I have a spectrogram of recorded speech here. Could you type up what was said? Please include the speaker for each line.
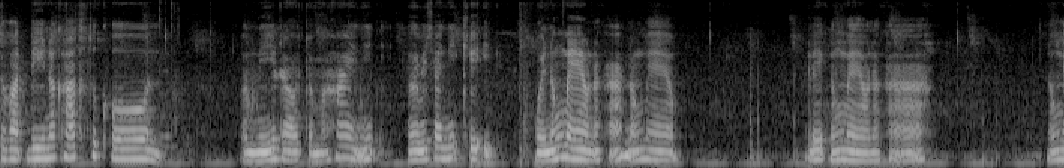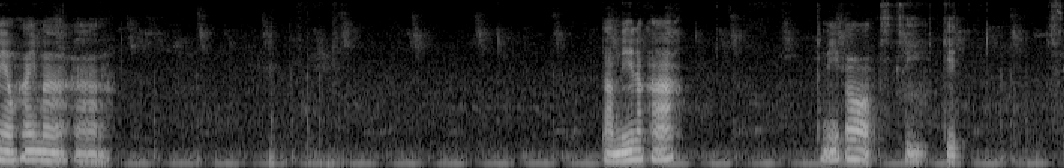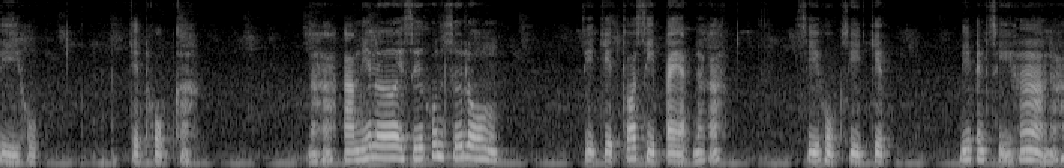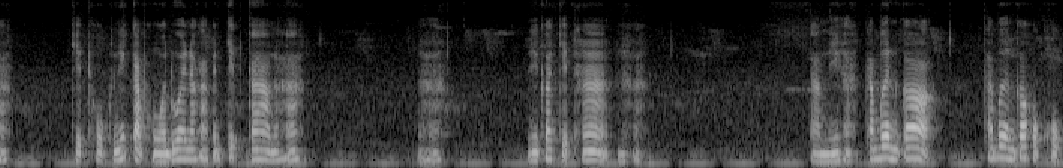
Speaker 1: สวัสดีนะคะทุกๆคน วันนี้เราจะมาให้นิเออไม่ใช่นิเคอีกหวยน้องแมวนะคะ น้องแมว เลขน้องแมวนะคะ น้องแมวให้มาค่ะตามนี้นะคะทีนี้ก็สี่เจ็ดสี่หก เจ็ดหกค่ะ นะคะ ตามนี้เลยซื้อขึ้นซื้อลงสี่เจ็ดก็สี่แปดนะคะสี่หกสี่เจ็ดนี่เป็นสี่ห้านะคะเจ็ดหกทีนี้กลับหัวด้วยนะคะ เป็นเจ็ดเก้านะคะนะคะนี่ก็เจ็ดห้านะคะ ตามนี้ค่ะ ถ้าเบิ้ลก็ถ้าเบิ้ลก็หกหก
